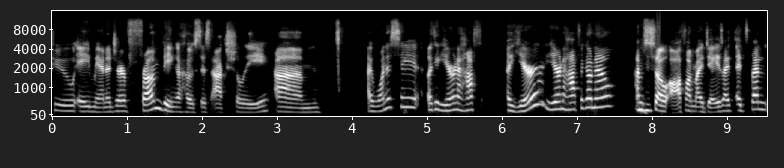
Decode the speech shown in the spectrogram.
to a manager from being a hostess. Actually, um, I want to say like a year and a half, a year, year and a half ago now. I'm mm-hmm. so off on my days. I, it's been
